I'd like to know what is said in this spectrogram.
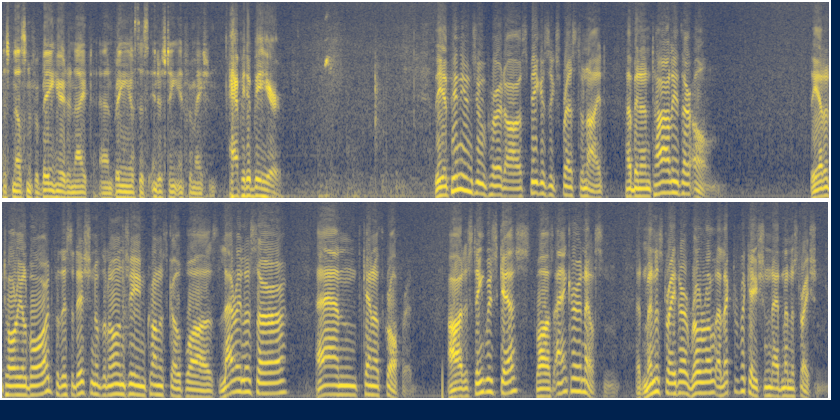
Ms. Nelsen, for being here tonight and bringing us this interesting information. Happy to be here. The opinions you've heard our speakers express tonight have been entirely their own. The editorial board for this edition of the Longines Chronoscope was Larry LeSueur and Kenneth Crawford. Our distinguished guest was Ancher Nelsen, Administrator, Rural Electrification Administration.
